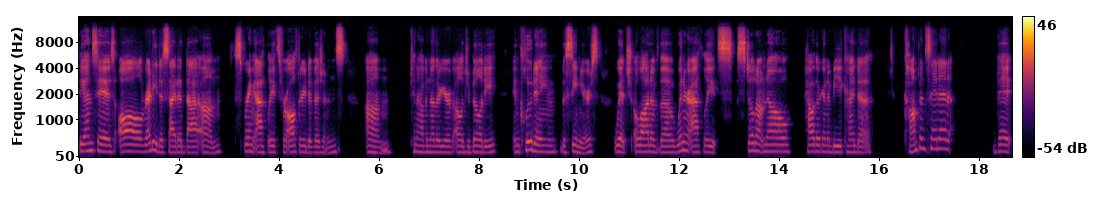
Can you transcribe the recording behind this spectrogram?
The NCAA has already decided that um, spring athletes for all three divisions um, can have another year of eligibility, including the seniors, which a lot of the winter athletes still don't know how they're going to be kind of compensated they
